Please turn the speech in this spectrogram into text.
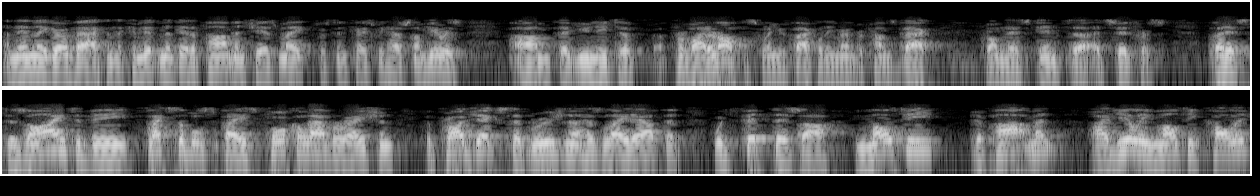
and then they go back. And the commitment their department chairs make, just in case we have some here, is um, that you need to provide an office when your faculty member comes back from their stint uh, at CITRIS. But it's designed to be flexible space for collaboration. The projects that Ruzena has laid out that would fit this are multi-department, ideally multi-college,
